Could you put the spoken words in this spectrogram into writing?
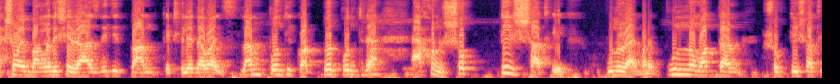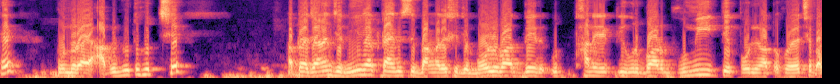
একসময় বাংলাদেশের রাজনীতির প্রান্তে ঠেলে দেওয়া ইসলামপন্থী কট্টরপন্থীরা এখন শক্তির সাথে পুনরায় মানে পূর্ণমাত্রার শক্তির সাথে পুনরায় আবির্ভূত হচ্ছে। আপনারা জানেন যে নিউ ইয়র্ক টাইমস বাংলাদেশে যে মৌলবাদদের উত্থানের একটি উর্বর ভূমিতে পরিণত হয়েছে বা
